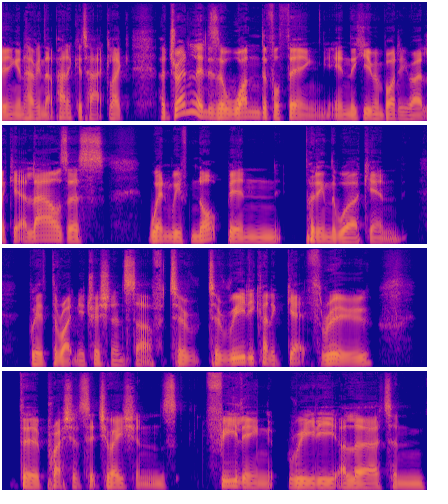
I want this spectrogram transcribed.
doing and having that panic attack. Like adrenaline is a wonderful thing in the human body right? Like it allows us when we've not been putting the work in with the right nutrition and stuff to to really kind of get through the pressured situations feeling really alert and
